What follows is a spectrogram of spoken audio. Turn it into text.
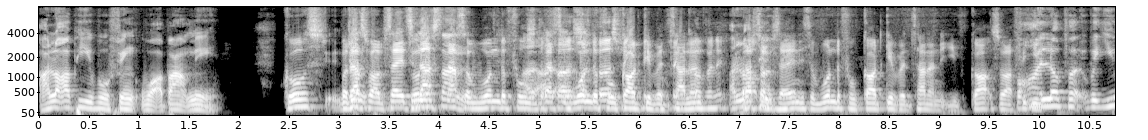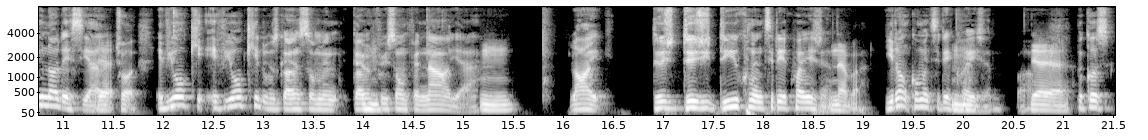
A lot of people think, what about me? Of course, but you- that's what I'm saying. So that's that's a wonderful Uh, that's first- a wonderful God given talent. A lot That's what I'm saying. It's a wonderful God given talent that you've got. So I But think I you, love her. But you know this, yeah, Yeah. Troy. If your ki- if your kid was going something going through something now, yeah, Mm, like, do do you do you come into the equation? never. You don't come into the equation, bro. Yeah, yeah, because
